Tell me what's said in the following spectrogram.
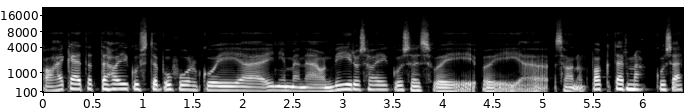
ka ägedate haiguste puhul, kui äh, inimene on viirushaiguses või, või äh, saanud bakternakkuse,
